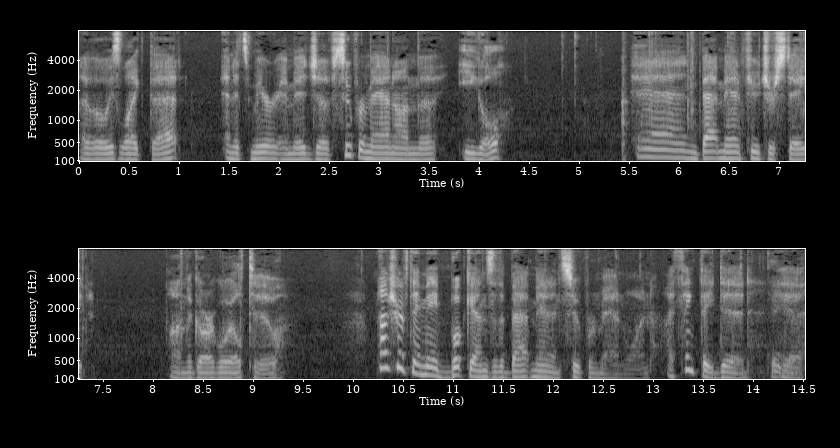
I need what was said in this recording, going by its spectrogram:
I've always liked that. And its mirror image of Superman on the Eagle. And Batman Future State on the Gargoyle, too. I'm not sure if they made bookends of the Batman and Superman one. I think they did. They yeah. did.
